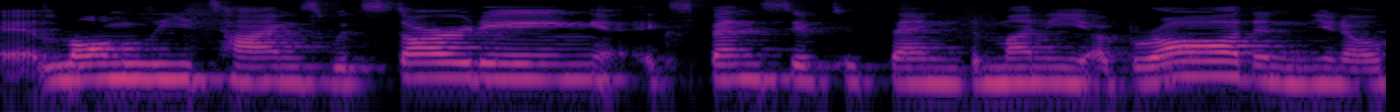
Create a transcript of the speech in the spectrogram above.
Uh, long lead times with starting expensive to send the money abroad and you know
